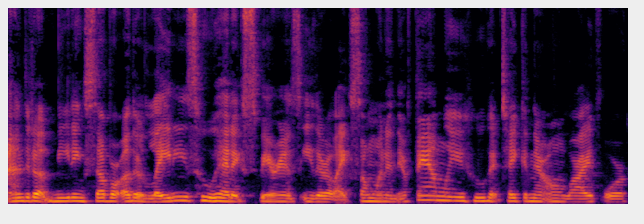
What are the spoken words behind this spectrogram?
I ended up meeting several other ladies who had experienced either like someone in their family who had taken their own life or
